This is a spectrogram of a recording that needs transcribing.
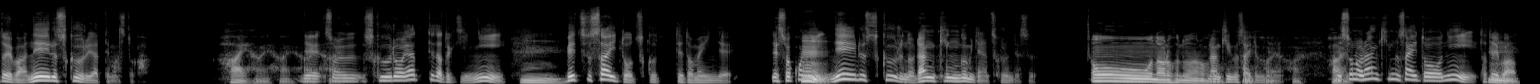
例えばネイルスクールやってますとか、はいはいはいはい、はい。で、そういうスクールをやってた時に、うん、別サイトを作ってドメインで、で、そこにうん。ネイルスクールのランキングみたいなの作るんです。おー、なるほど、なるほど。ランキングサイトみたいなで、そのランキングサイトに、例えばうん、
